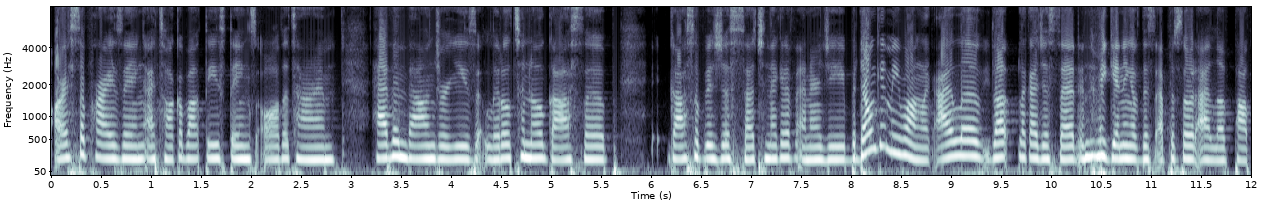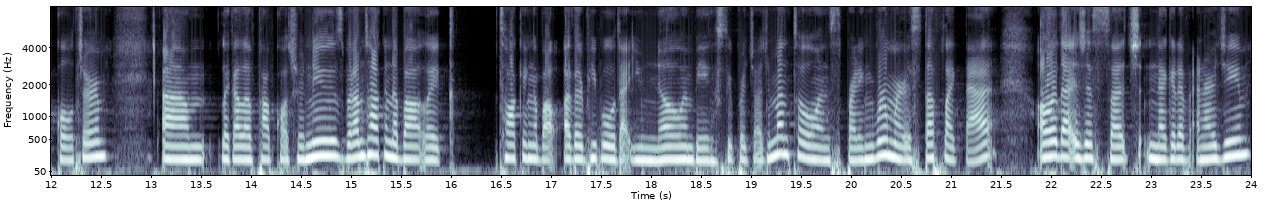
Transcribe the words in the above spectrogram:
are surprising. I talk about these things all the time. Having boundaries, little to no gossip. Gossip is just such negative energy. But don't get me wrong, like I love, like I just said in the beginning of this episode, I love pop culture. Um, like I love pop culture news, but I'm talking about like talking about other people that you know and being super judgmental and spreading rumors, stuff like that. All of that is just such negative energy.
